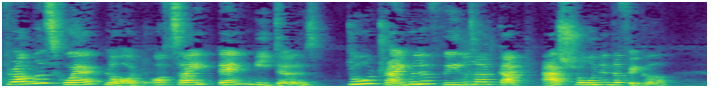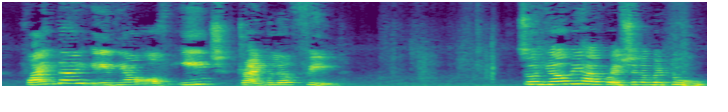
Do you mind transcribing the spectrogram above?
From a square plot of side 10 meters, two triangular fields are cut as shown in the figure. Find the area of each triangular field. So here we have question number 2.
